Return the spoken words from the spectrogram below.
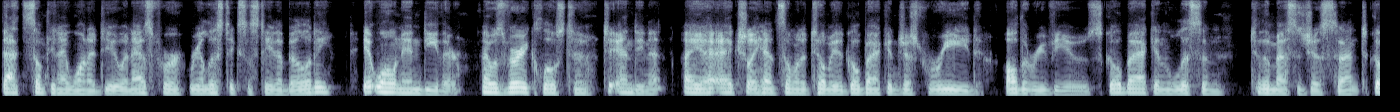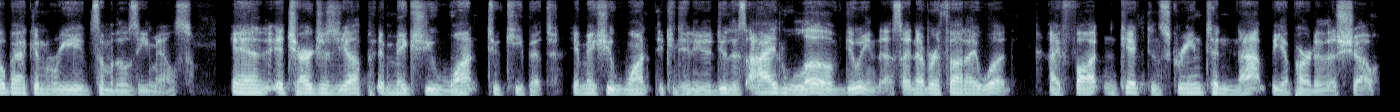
That's something I want to do. And as for realistic sustainability, it won't end either. I was very close to to ending it. I uh, actually had someone to tell me to go back and just read all the reviews, go back and listen to the messages sent, go back and read some of those emails. And it charges you up. It makes you want to keep it. It makes you want to continue to do this. I love doing this. I never thought I would. I fought and kicked and screamed to not be a part of this show,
